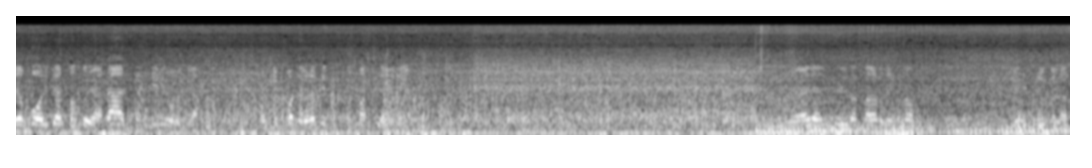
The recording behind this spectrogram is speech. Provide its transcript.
मेरा कॉल कर बंद हो गया था आज कंटिन्यू हो गया और टिप्पर लग रहा थे मस्त लग रहे हैं रॉयल एनफील्ड का कलर देख लो military colour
